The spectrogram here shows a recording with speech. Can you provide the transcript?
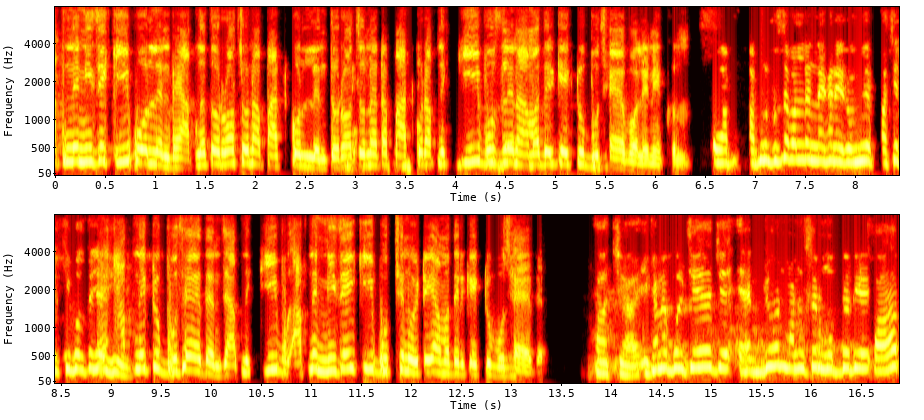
আপনি নিজে কি পড়লেন ভাই? আপনি তো রচনা পাঠ করলেন। তো রচনাটা পাঠ করে আপনি কি বুঝলেন? আমাদেরকে একটু বুঝায় বলেন এখন। আপনি বুঝতে পারলেন না এখানে রোমিও পাঁচের কি বলতে চাইছি আপনি একটু বুঝায় দেন যে আপনি কি আপনি নিজেই কি বুঝছেন ওইটাই আমাদেরকে একটু বুঝায় দেন। আচ্ছা এখানে বলছে যে একজন মানুষের মধ্যে দিয়ে পাপ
